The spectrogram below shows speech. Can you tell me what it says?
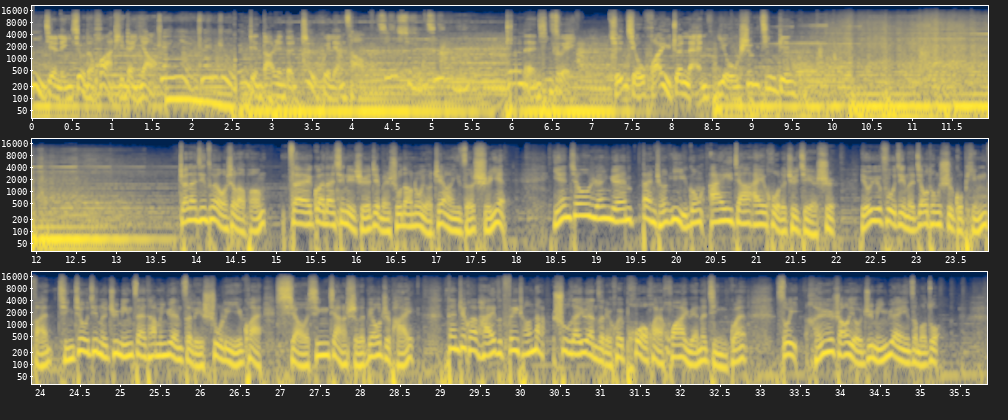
意见领袖的话题弹药，专业专注，观点达人的智慧粮草，精选精华，专栏精粹，全球华语专栏有声精编。专栏精粹，我是老彭。在《怪诞心理学》这本书当中，有这样一则实验：研究人员扮成义工，挨家挨户的去解释。由于附近的交通事故频繁，请就近的居民在他们院子里树立一块小心驾驶的标志牌。但这块牌子非常大，竖在院子里会破坏花园的景观，所以很少有居民愿意这么做。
